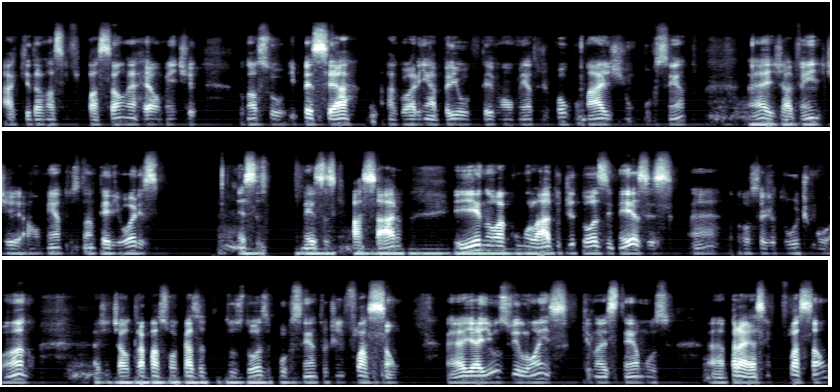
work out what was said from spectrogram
aqui da nossa inflação, né? Realmente o nosso IPCA agora em abril teve um aumento de pouco mais de 1%, né? E já vem de aumentos anteriores nesses meses que passaram e no acumulado de 12 meses, né? ou seja, do último ano, a gente já ultrapassou a casa dos 12% de inflação. Né? E aí os vilões que nós temos uh, para essa inflação,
